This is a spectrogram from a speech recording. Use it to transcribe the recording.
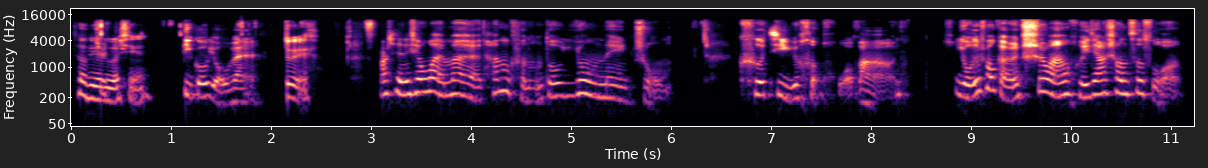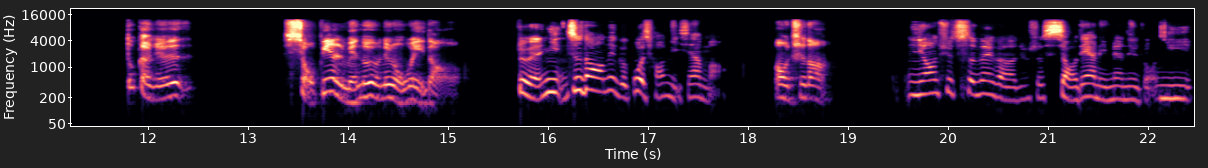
特别恶心。地沟油呗。对，而且那些外卖，他们可能都用那种科技与狠活吧。有的时候感觉吃完回家上厕所，都感觉小便里面都有那种味道。对，你知道那个过桥米线吗？哦，知道。你要去吃那个，就是小店里面那种，你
